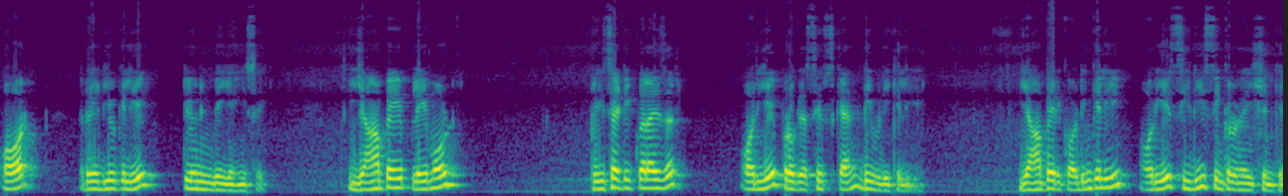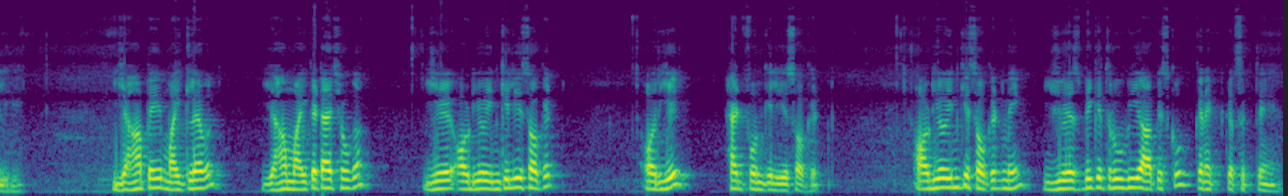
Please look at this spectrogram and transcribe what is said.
और रेडियो के लिए ट्यूनिंग भी यहीं से। यहाँ पे प्ले मोड प्रीसेट इक्वलाइजर और ये प्रोग्रेसिव स्कैन डीवीडी के लिए। यहाँ पे रिकॉर्डिंग के लिए और ये सीडी सिंक्रोनाइजेशन के लिए। यहाँ पे माइक लेवल यहाँ माइक अटैच होगा। ये ऑडियो इन के लिए सॉकेट और ये हेडफोन के लिए सॉकेट ऑडियो इन के सॉकेट में यूएसबी के थ्रू भी आप इसको कनेक्ट कर सकते हैं।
